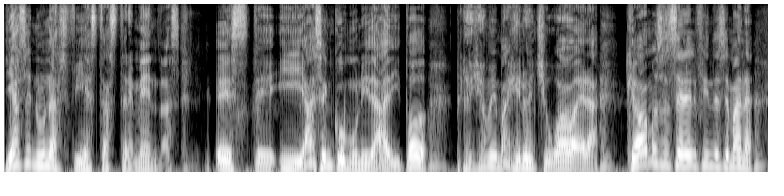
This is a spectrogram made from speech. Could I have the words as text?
y hacen unas fiestas tremendas, este, y hacen comunidad y todo. Pero yo me imagino en Chihuahua era, ¿qué vamos a hacer el fin de semana?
